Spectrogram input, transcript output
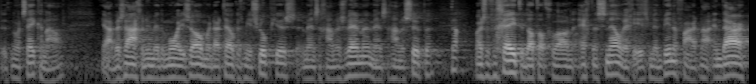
het Noordzeekanaal. Ja, we zagen nu met een mooie zomer daar telkens meer sloepjes. Mensen gaan er zwemmen, mensen gaan er suppen. Ja. Maar ze vergeten dat dat gewoon echt een snelweg is met binnenvaart. Nou, en daar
